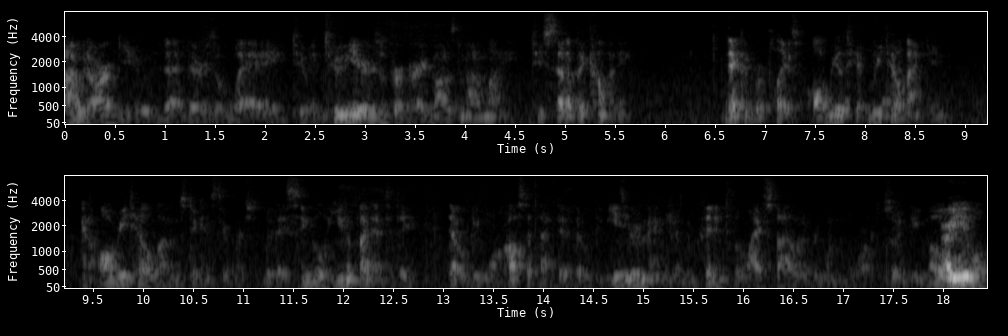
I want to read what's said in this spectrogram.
I would argue that there is a way to, in two years and for a very modest amount of money, to set up a company that could replace all retail, retail banking and all retail loans to consumers with a single unified entity that would be more cost effective, that would be easier to manage, and would fit into the lifestyle of everyone in the world. So it'd be mobile. Are you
